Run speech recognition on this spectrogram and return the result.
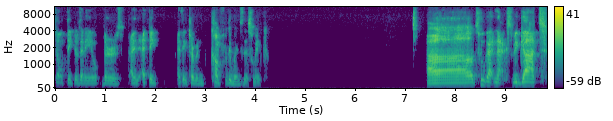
don't think there's any. There's. I, I think. I think Turbin comfortably wins this week. Uh, let's who got next? We got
